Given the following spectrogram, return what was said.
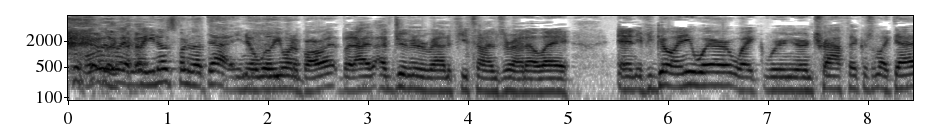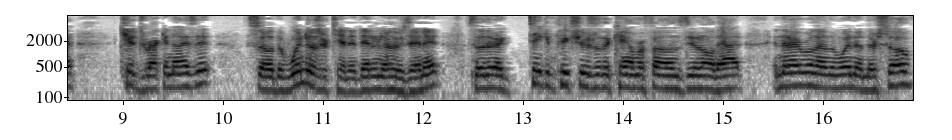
Well, wait, wait, wait, you know what's funny about that? You know, Will, you want to borrow it? But I, I've driven it around a few times around LA, and if you go anywhere, like where you're in traffic or something like that, kids recognize it. So the windows are tinted; they don't know who's in it. So they're like, taking pictures with their camera phones, doing all that, and then I roll down the window, and they're so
